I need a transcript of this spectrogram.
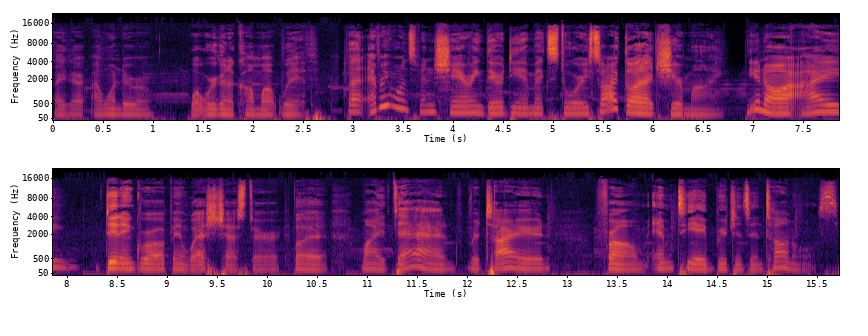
Like, I, I wonder what we're gonna come up with. But everyone's been sharing their DMX story, so I thought I'd share mine. You know, I didn't grow up in Westchester, but my dad retired from MTA Bridges and Tunnels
